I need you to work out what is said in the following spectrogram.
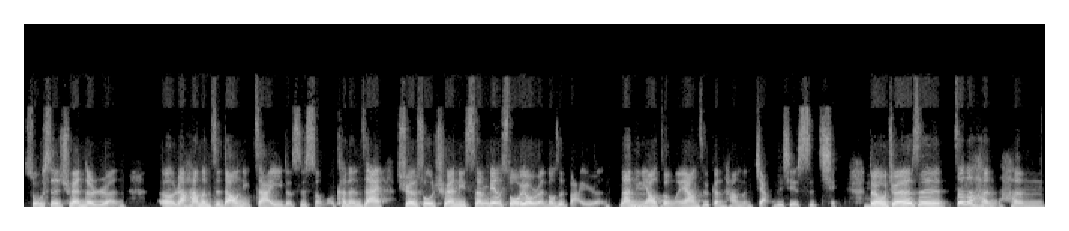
舒适圈的人。呃，让他们知道你在意的是什么。可能在学术圈，你身边所有人都是白人，那你要嗯怎么样子跟他们讲这些事情？对，我觉得是真的很很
